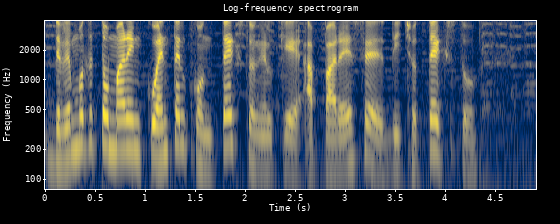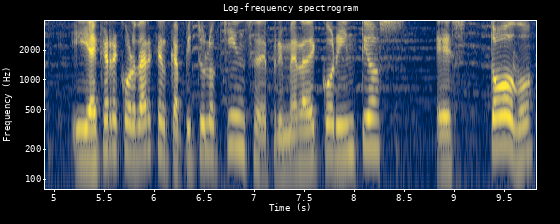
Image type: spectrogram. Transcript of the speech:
debemos de tomar en cuenta el contexto en el que aparece dicho texto. Y hay que recordar que el capítulo 15 de Primera de Corintios es todo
